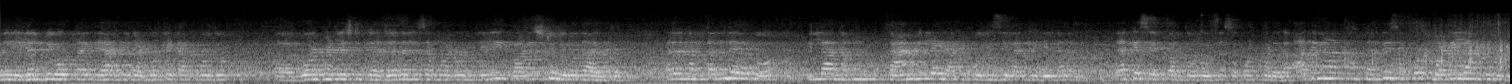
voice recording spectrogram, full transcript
ನೀನು ಎಲ್ ಎಲ್ ಬಿ ಓದ್ತಾ ಇದೆಯಾ? ನೀನು ಅಡ್ವೊಕೇಟ್ ಆಗ್ಬೋದು. ಗೋಲ್ಡ್ ಮೆಡಲಿಸ್ಟ್ ಇದೆಯಾ? ಜರ್ನಲಿಸಮ್ ಮಾಡು ಅಂತೇಳಿ ಭಾಳಷ್ಟು ವಿರೋಧ ಆಯಿತು. ಆದರೆ ನಮ್ಮ ತಂದೆಯವರು ಇಲ್ಲ ನಮ್ಮ ಫ್ಯಾಮಿಲಿಯೇ ಯಾಕೆ ಪೊಲೀಸ್ ಯಾಕೆ ಸೇರ್ಬಾರ್ದು ಅಂತ ಸಪೋರ್ಟ್ ಮಾಡಿದ್ರು ಆ ದಿನ ಅಂತಂದ್ರೆ ಸಪೋರ್ಟ್ ಮಾಡಿಲ್ಲ ಅಂತಿದ್ದೀವಿ.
